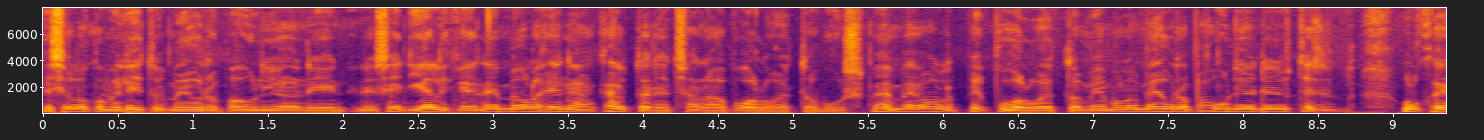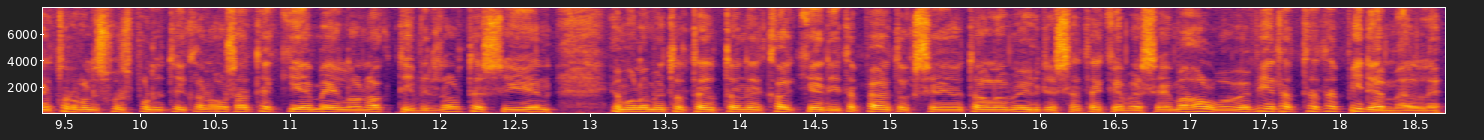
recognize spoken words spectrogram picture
Ja silloin kun me liityimme Euroopan unioniin, niin sen jälkeen emme ole enää käyttäneet sanaa puolueettomuus. Me emme ole puolueettomia. Me olemme Euroopan unionin yhteisen ulko- ja turvallisuuspolitiikan osatekijä. Meillä on aktiivinen ote siihen ja me olemme toteuttaneet kaikkia niitä päätöksiä, joita olemme yhdessä tekemässä. Ja me haluamme viedä tätä pidemmälle.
